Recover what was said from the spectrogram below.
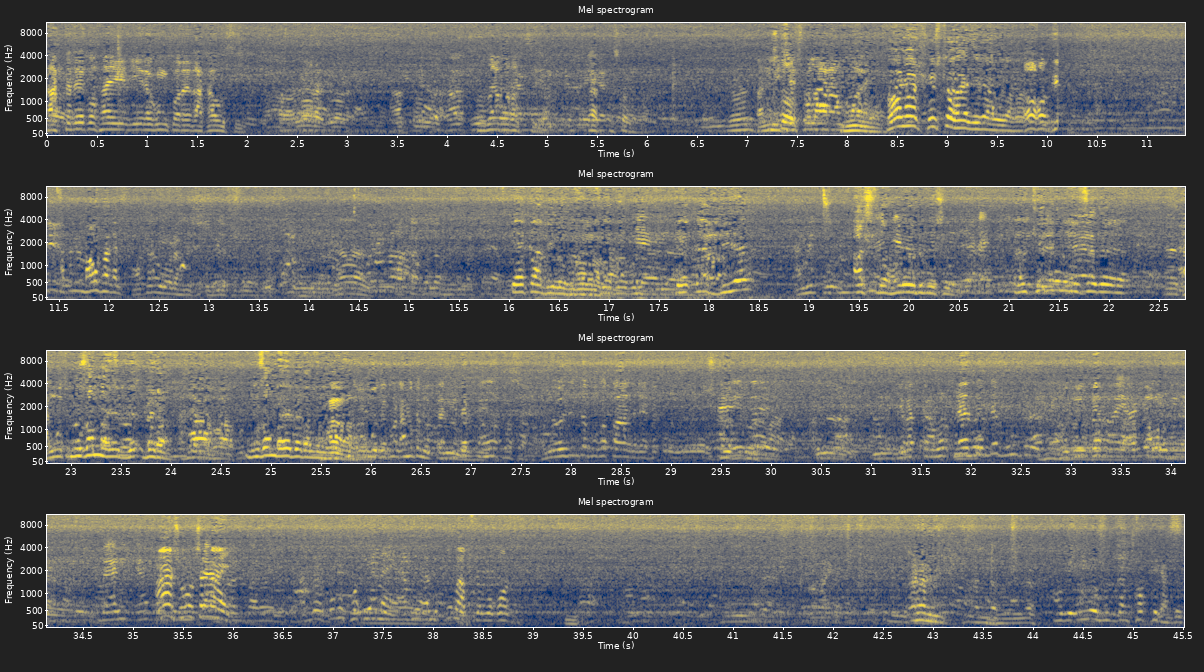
ডাক্তারের কথাই এরকম করে রাখা উচিত সুস্থ হয়ে যাবে আল্লাহ দিয়ে হলে ওটি বসে আমি ঠিক মনে হচ্ছে যে মুজাম ভাইয়ের বেড়া মুজাম ভাইয়ের বেড়া মনে হয়। হ্যাঁ। সমস্যা নাই। আমরা কোনো ক্ষতি নাই। আমি আমি কি মাপ করব কোন হবে এই ওষুধ সব ঠিক আছে।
